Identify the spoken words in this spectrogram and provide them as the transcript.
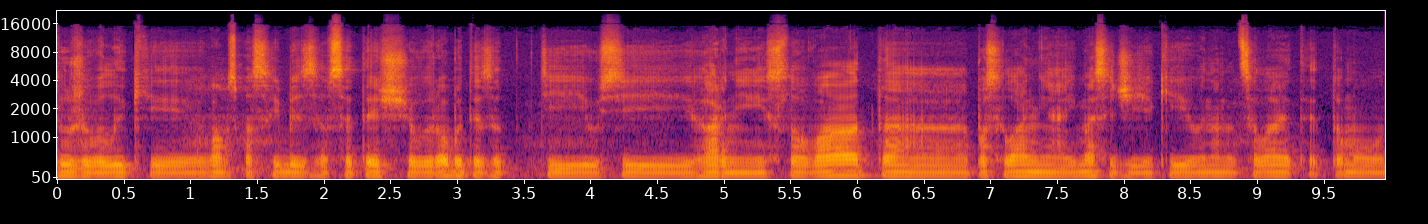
дуже велике вам спасибі за все те, що ви робите, за ті усі гарні слова та посилання і меседжі, які ви нам надсилаєте. Тому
